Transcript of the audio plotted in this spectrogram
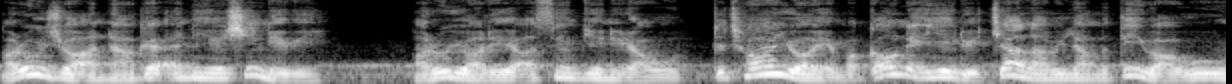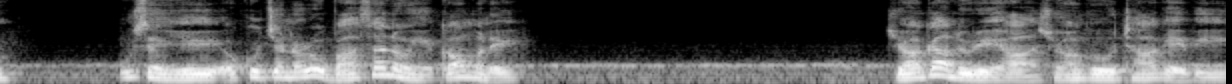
ငါတို့ရွာအနာကအန္တရာယ်ရှိနေပြီ။ငါတို့ရွာလေးကအဆင်ပြေနေတာကိုတခြားရွာရဲ့မကောင်းတဲ့အရေးတွေကြာလာပြီလားမသိပါဘူး။ဦးစိန်ရေအခုကျွန်တော်တို့ဘာဆက်လုပ်ရင်ကောင်းမလဲ။ရွာကလူတွေဟာရွာကိုထားခဲ့ပြီး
